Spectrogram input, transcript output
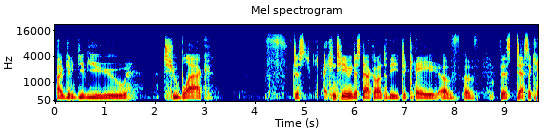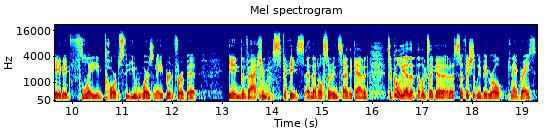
I'm gonna give you two black, f- just continuing to stack onto the decay of of this desiccated, flayed corpse that you wore as an apron for a bit in the vacuum of space, and then also inside the cabin. So cool, yeah, that, that looks like a, a sufficiently big roll. Can I brace?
